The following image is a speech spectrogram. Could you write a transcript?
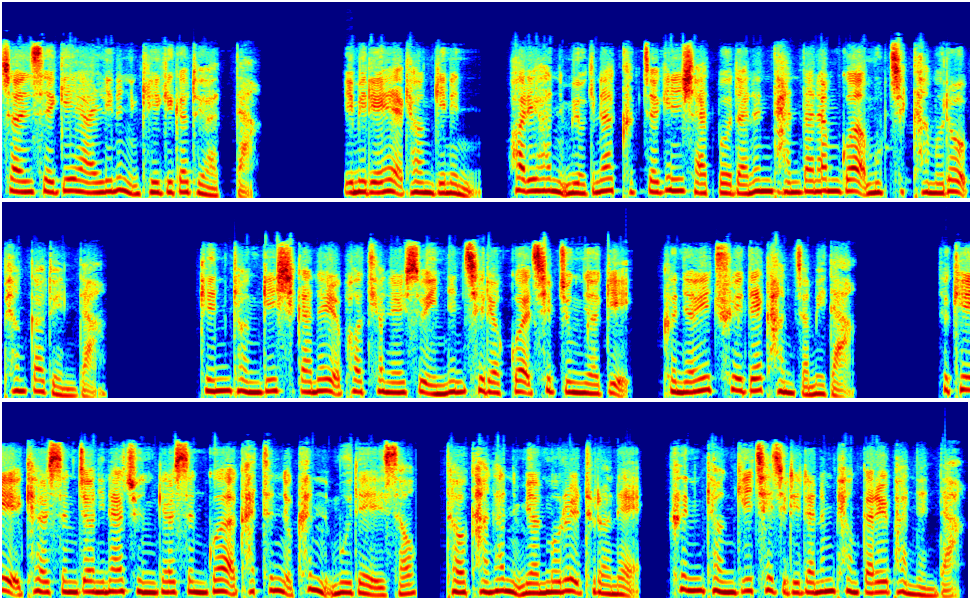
전 세계에 알리는 계기가 되었다. 이미래의 경기는 화려한 묘기나 극적인 샷보다는 단단함과 묵직함으로 평가된다. 긴 경기 시간을 버텨낼 수 있는 체력과 집중력이 그녀의 최대 강점이다. 특히 결승전이나 준결승과 같은 큰 무대에서 더 강한 면모를 드러내 큰 경기 체질이라는 평가를 받는다.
